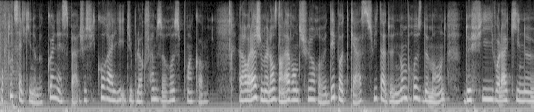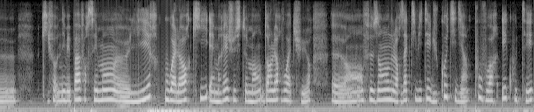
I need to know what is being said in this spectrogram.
Pour toutes celles qui ne me connaissent pas, je suis Coralie du blog femmesheureuses.com. Alors voilà, je me lance dans l'aventure euh, des podcasts suite à de nombreuses demandes de filles voilà qui n'aimaient pas forcément euh, lire ou alors qui aimeraient justement dans leur voiture, euh, en faisant leurs activités du quotidien, pouvoir écouter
